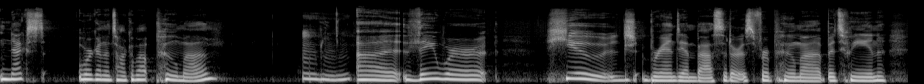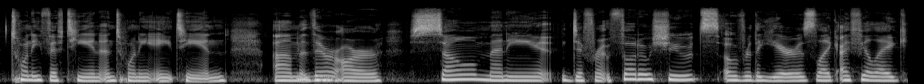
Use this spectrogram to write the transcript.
next, we're going to talk about Puma. Mm-hmm. Uh, they were huge brand ambassadors for Puma between 2015 and 2018. Um, There are so many different photo shoots over the years. Like, I feel like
